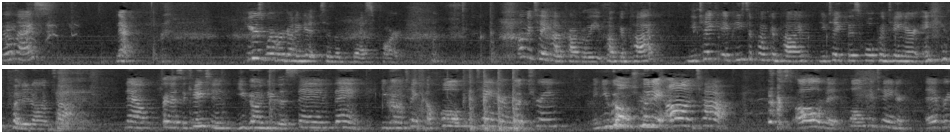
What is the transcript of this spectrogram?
real nice. Now, here's where we're gonna get to the best part. Let me tell you how to properly eat pumpkin pie. You take a piece of pumpkin pie, you take this whole container, and you put it on top. Now, for this occasion, you're going to do the same thing. You're going to take the whole container of whipped cream, and you're going to put it on top. Just all of it, whole container, every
